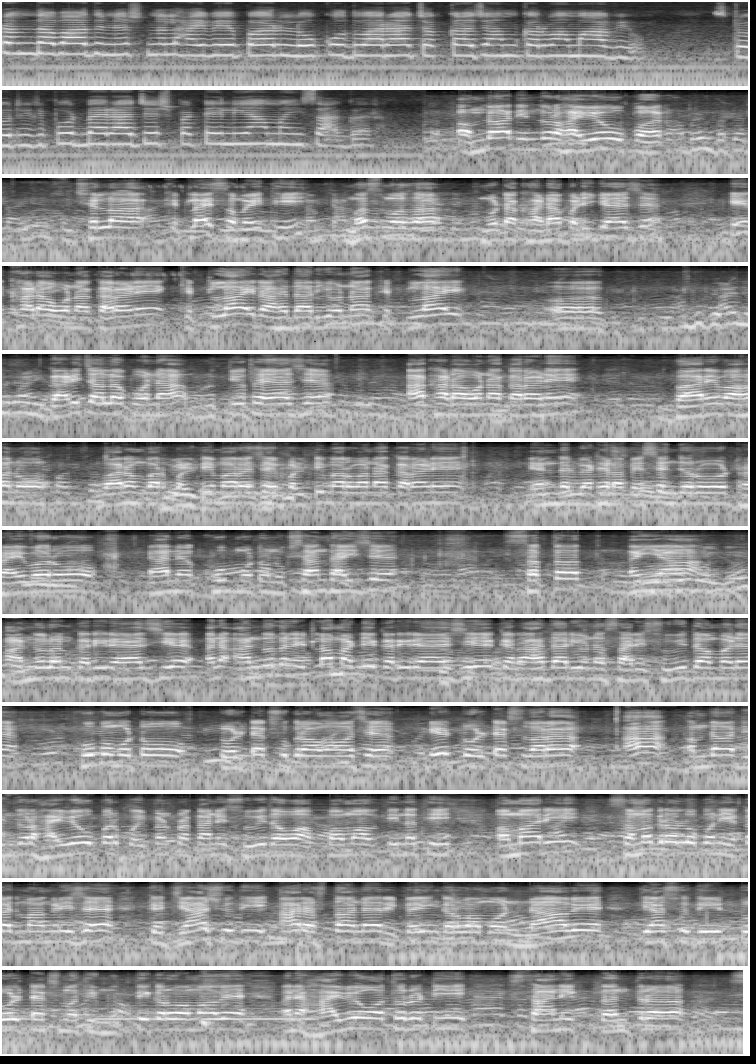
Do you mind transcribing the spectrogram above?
Indore Ahmedabad national highway પર લોકો દ્વારા ચક્કાજામ કરવામાં આવ્યું. Story report by Rajesh Pateliya, Mahisagar. Ahmedabad Indore highway ઉપર છેલ્લા કેટલાય સમયથી મસમસા મોટા ખાડા પડી ગયા છે. એ ખાડાઓના કારણે કેટલાય રાહદારીઓના, કેટલાય ગાડી ચાલકોના મૃત્યુ થયા છે. આ ખાડાઓના કારણે ભારે વાહનો વારંવાર પલટી મારે છે. પલટી મારવાના કારણે એ અંદર બેઠેલા પેસેન્જરો, ડ્રાઈવરો, અને ખૂબ મોટું નુકસાન થાય છે. સતત અહીંયા આંદોલન કરી રહ્યા છીએ અને આંદોલન એટલા માટે કરી રહ્યા છીએ કે રાહદારીઓને સારી સુવિધા મળે. ખૂબ મોટો ટોલટેક્સ ઉઘરાવવામાં આવે છે. એ ટોલટેક્સ દ્વારા આ અમદાવાદ ઇન્દોર હાઈવે ઉપર કોઈપણ પ્રકારની સુવિધાઓ આપવામાં આવતી નથી. અમારી સમગ્ર લોકોની એક જ માંગણી છે કે જ્યાં સુધી આ રસ્તાને રિપેરિંગ કરવામાં ના આવે, ત્યાં સુધી ટોલ ટેક્સમાંથી મુક્તિ કરવામાં આવે અને હાઈવે ઓથોરિટી સ્થાનિક તંત્ર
